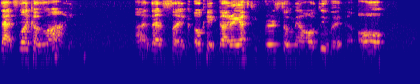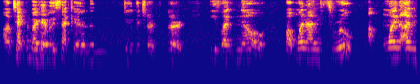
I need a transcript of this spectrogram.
that's like a line. Uh, that's like, okay, God, I asked you first, so now I'll do it. I'll, I'll check with my family second and do the church third. He's like, no, but when I'm through, when I'm,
